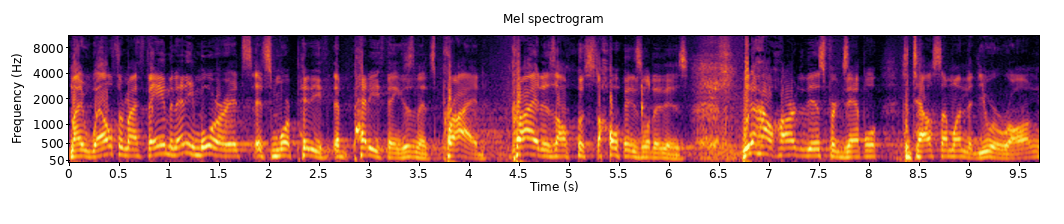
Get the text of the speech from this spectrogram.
my wealth or my fame. And anymore, it's, it's more petty, petty things, isn't it? It's pride. Pride is almost always what it is. You know how hard it is, for example, to tell someone that you were wrong?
